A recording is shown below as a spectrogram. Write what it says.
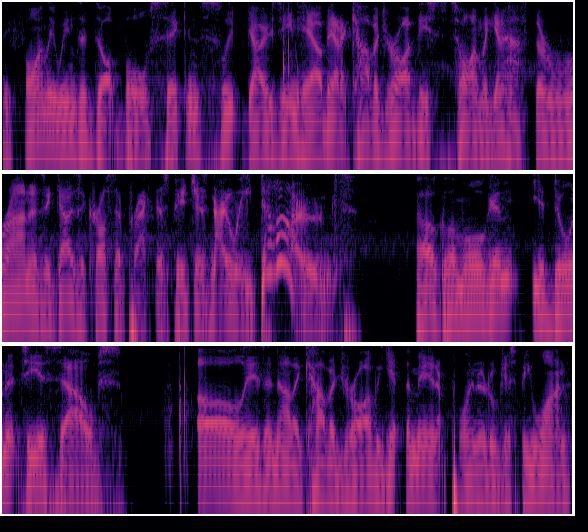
He finally wins a dot ball. Second slip goes in. How about a cover drive this time? We're going to have to run as it goes across the practice pitches. No, we don't. Oh, Glamorgan, you're doing it to yourselves. Oh, there's another cover drive. We get the man at point. It'll just be one.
